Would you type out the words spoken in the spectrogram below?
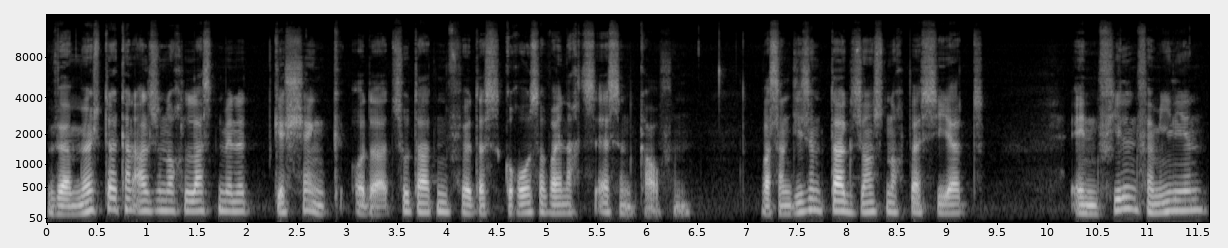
Wer möchte, kann also noch Last-Minute-Geschenk oder Zutaten für das große Weihnachtsessen kaufen. Was an diesem Tag sonst noch passiert? In vielen Familien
